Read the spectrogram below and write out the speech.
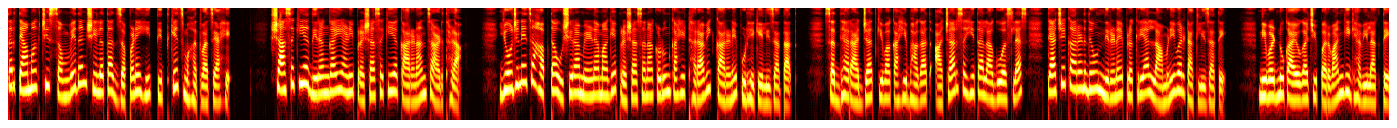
तर त्यामागची संवेदनशीलता जपणेही तितकेच महत्त्वाचे आहे. शासकीय दिरंगाई आणि प्रशासकीय कारणांचा अडथळा. योजनेचा हप्ता उशिरा मिळण्यामागे प्रशासनाकडून काही ठराविक कारणे पुढे केली जातात. सध्या राज्यात किंवा काही भागात आचारसंहिता लागू असल्यास त्याचे कारण देऊन निर्णय प्रक्रिया लांबणीवर टाकली जाते. निवडणूक आयोगाची परवानगी घ्यावी लागते.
